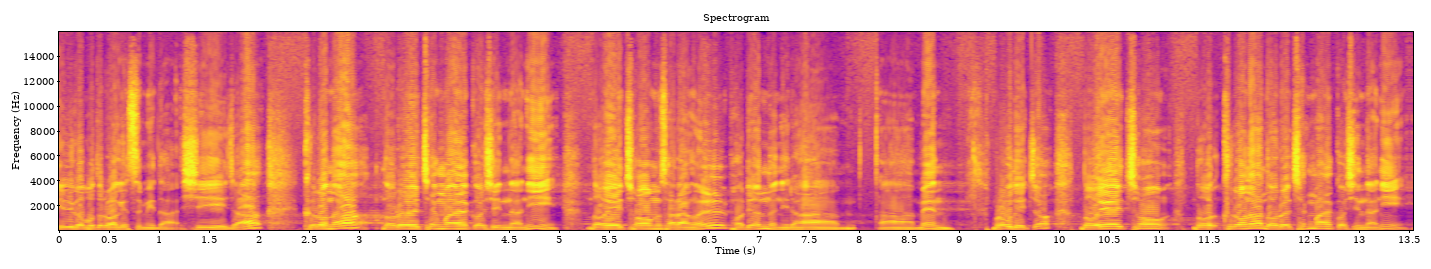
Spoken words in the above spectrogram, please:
읽어보도록 하겠습니다. 시작. 그러나 너를 책망할 것이 있나니 너의 처음 사랑을 버렸느니라. 아멘. 뭐라고 되어 있죠? 너의 처음 너 그러나 너를 책망할 것이 있나니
